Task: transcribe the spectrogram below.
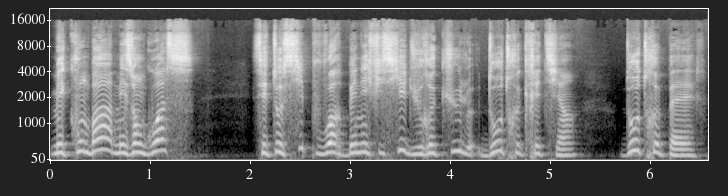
mes combats, mes angoisses. C'est aussi pouvoir bénéficier du recul d'autres chrétiens, d'autres pères,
